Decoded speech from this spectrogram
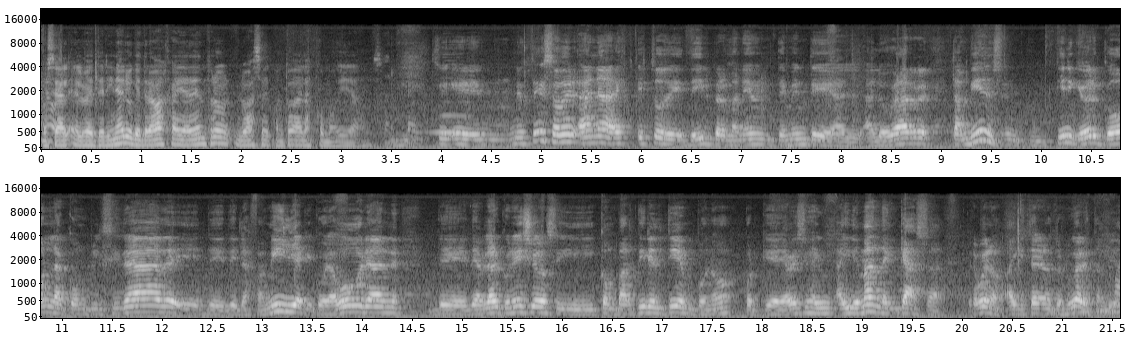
o sea, el veterinario que trabaja ahí adentro lo hace con todas las comodidades. Sí, eh, me gustaría saber, Ana, esto de, ir permanentemente al, hogar, también tiene que ver con la complicidad de, de la familia que colaboran, de, hablar con ellos y compartir el tiempo, ¿no? Porque a veces hay, demanda en casa, pero bueno, hay que estar en otros lugares también.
